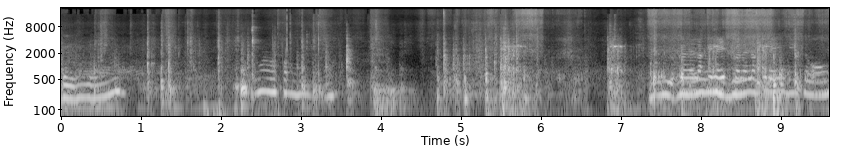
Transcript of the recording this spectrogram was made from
Ganyan. Kalalaki na, kalalaki na yung dito, oh.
